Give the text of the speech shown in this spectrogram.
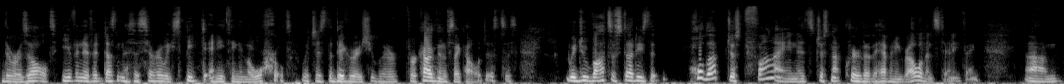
the results, even if it doesn't necessarily speak to anything in the world, which is the bigger issue for, for cognitive psychologists. Is we do lots of studies that hold up just fine. It's just not clear that they have any relevance to anything. Um,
